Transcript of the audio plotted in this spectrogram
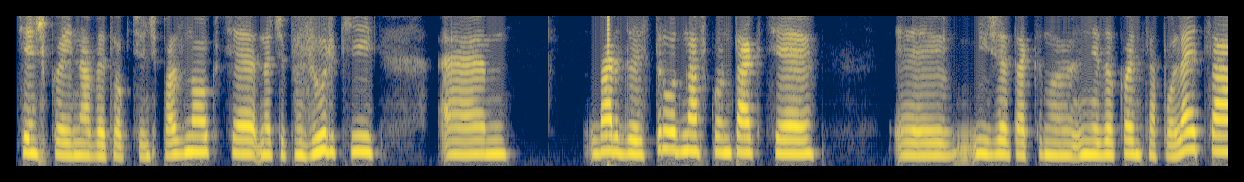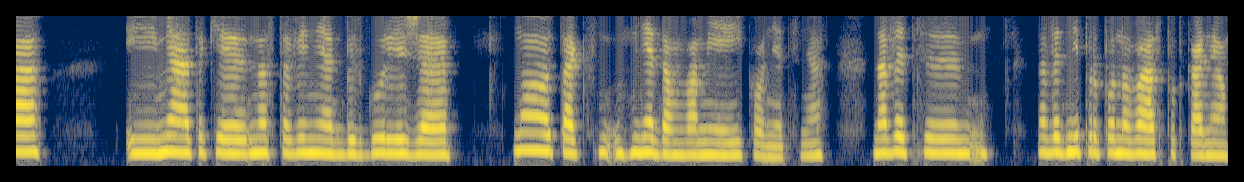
ciężko jej nawet obciąć paznokcie, znaczy pazurki. Bardzo jest trudna w kontakcie i że tak no, nie do końca poleca. I miała takie nastawienie jakby z góry, że no tak nie dam wam jej i koniec, nie? Nawet, yy, nawet nie proponowała spotkania,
